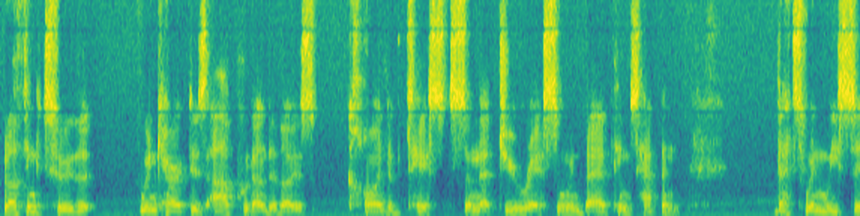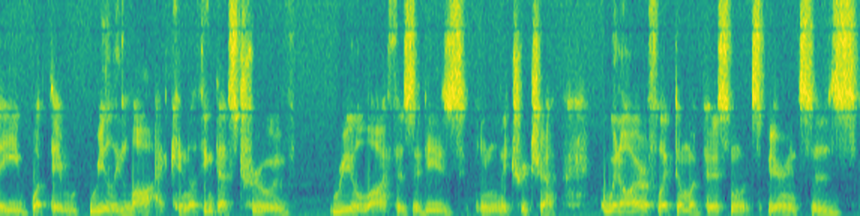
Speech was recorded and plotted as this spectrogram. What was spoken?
But I think too that when characters are put under those kind of tests and that duress, and when bad things happen, that's when we see what they're really like. And I think that's true of real life as it is in literature. When I reflect on my personal experiences,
